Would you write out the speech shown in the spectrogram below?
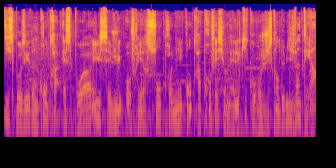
disposait d'un contrat espoir. Il s'est vu offrir son premier contrat professionnel qui court jusqu'en 2021.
